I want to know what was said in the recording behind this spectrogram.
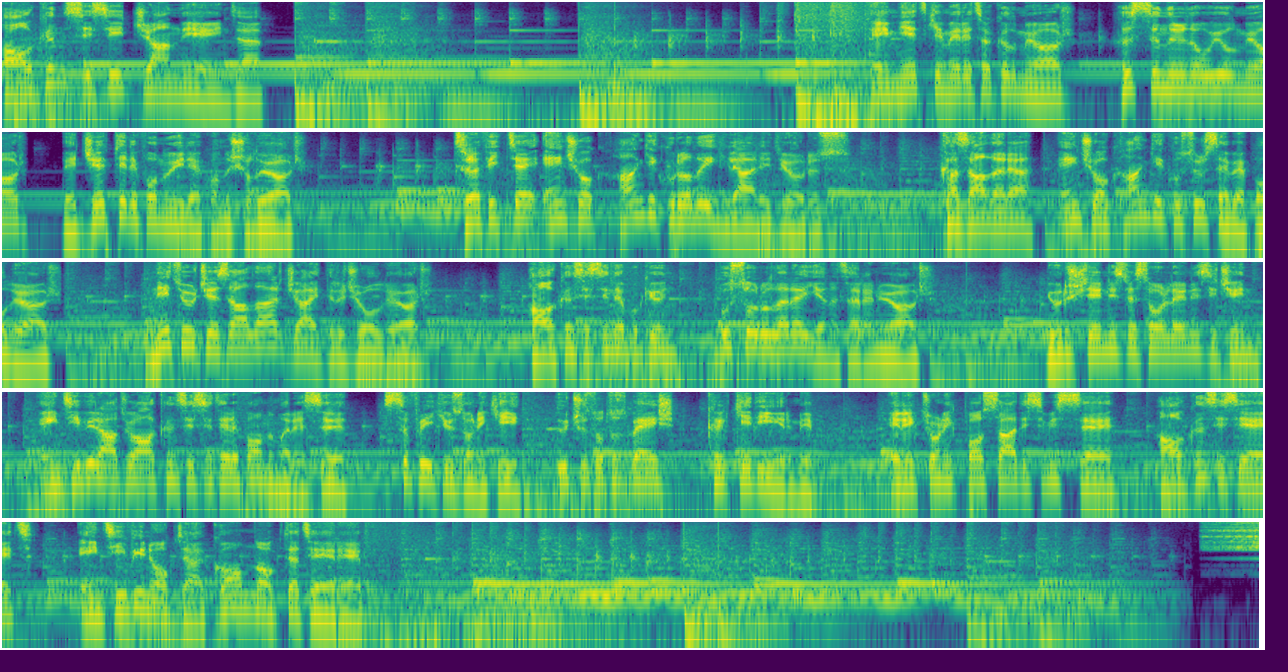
Halkın Sesi canlı yayında. Emniyet kemeri takılmıyor, hız sınırına uyulmuyor ve cep telefonu ile konuşuluyor. Trafikte en çok hangi kuralı ihlal ediyoruz? Kazalara en çok hangi kusur sebep oluyor? Ne tür cezalar caydırıcı oluyor? Halkın Sesi'nde bugün bu sorulara yanıt aranıyor. Görüşleriniz ve sorularınız için NTV Radyo Halkın Sesi telefon numarası 0212 335 4720. Elektronik posta adresimiz ise halkinsesi@ntv.com.tr.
